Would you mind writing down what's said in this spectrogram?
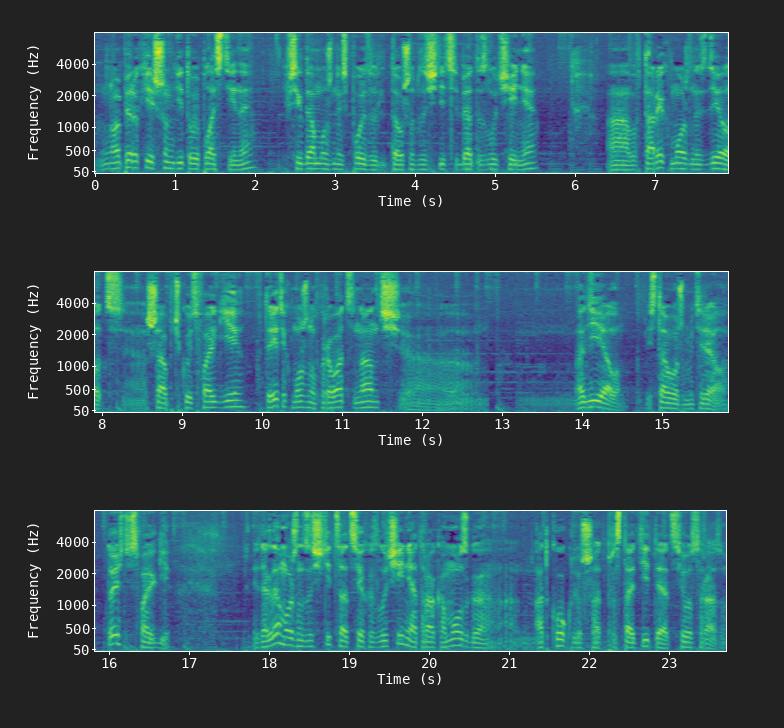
ну, во-первых, есть шунгитовые пластины. Их всегда можно использовать для того, чтобы защитить себя от излучения. А, во-вторых, можно сделать э, шапочку из фольги. В-третьих, можно укрываться на ночь э, одеялом из того же материала, то есть из фольги. И тогда можно защититься от всех излучений, от рака мозга, от коклюша, от простатита и от всего сразу.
